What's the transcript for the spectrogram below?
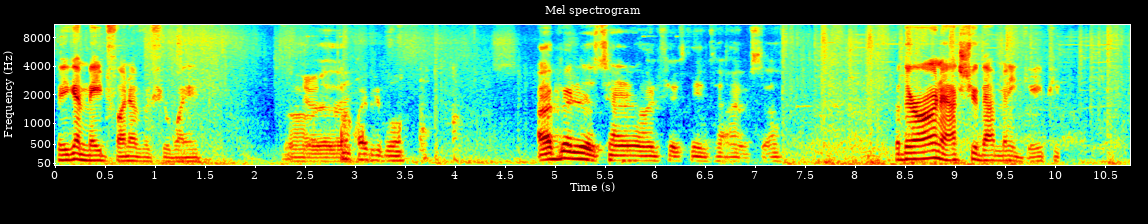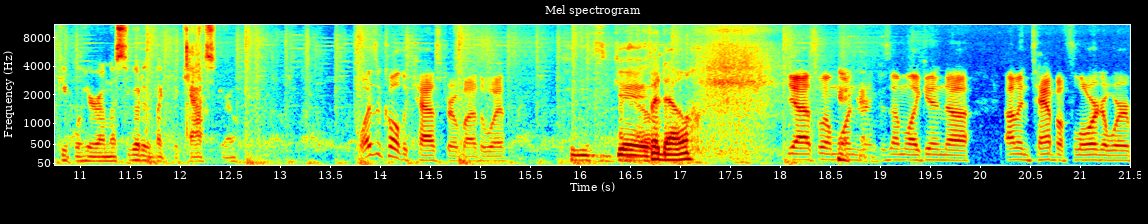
But you get made fun of if you're white. Oh Yeah. really? Fuck white people. I've been to the Tenderloin 15 times, so But there aren't actually that many gay people people here unless you go to like the Castro. Why is it called the Castro, by the way? it's gay. Fidel. Yeah, that's what I'm wondering. Because I'm like in, uh, I'm in Tampa, Florida, where a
